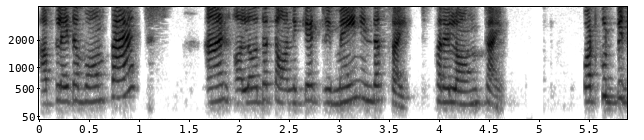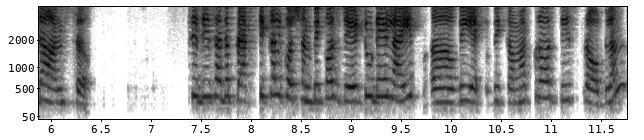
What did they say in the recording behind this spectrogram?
apply the warm packs, and allow the tourniquet remain in the site for a long time. What could be the answer? See, these are the practical question because day-to-day -day life, uh, we, we come across these problems.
